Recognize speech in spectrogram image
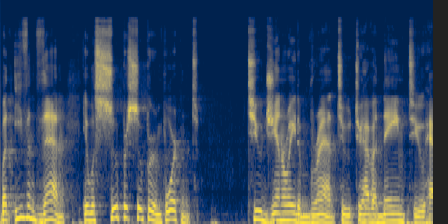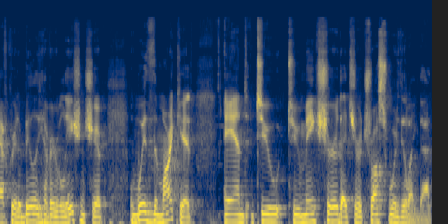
But even then, it was super, super important to generate a brand, to, to have a name, to have credibility, have a relationship with the market, and to, to make sure that you're trustworthy like that.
